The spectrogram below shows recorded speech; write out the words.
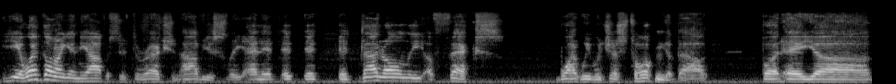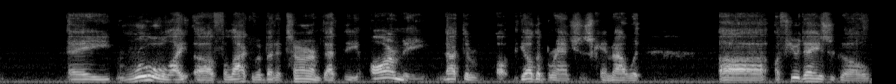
Yeah, we're going in the opposite direction, obviously, and it it, it, it not only affects what we were just talking about, but a uh, a rule, uh, for lack of a better term, that the Army, not the uh, the other branches, came out with uh, a few days ago.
